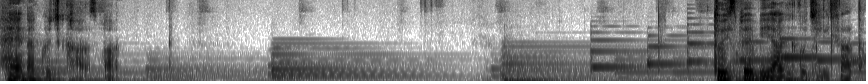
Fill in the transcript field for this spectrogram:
है ना कुछ खास बात? तो इस पे भी आगे कुछ लिखा था।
